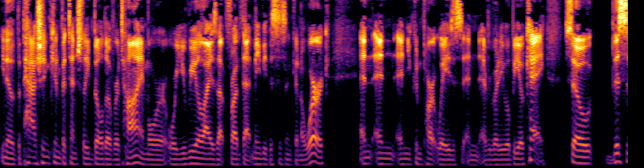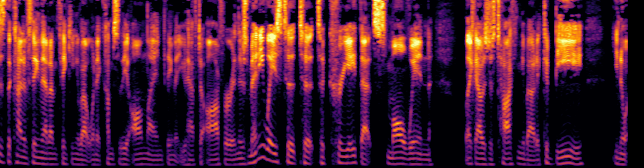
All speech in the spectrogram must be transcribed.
you know the passion can potentially build over time or or you realize up front that maybe this isn't going to work and and and you can part ways and everybody will be okay. So this is the kind of thing that i'm thinking about when it comes to the online thing that you have to offer. And there's many ways to to to create that small win. Like i was just talking about it could be you know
